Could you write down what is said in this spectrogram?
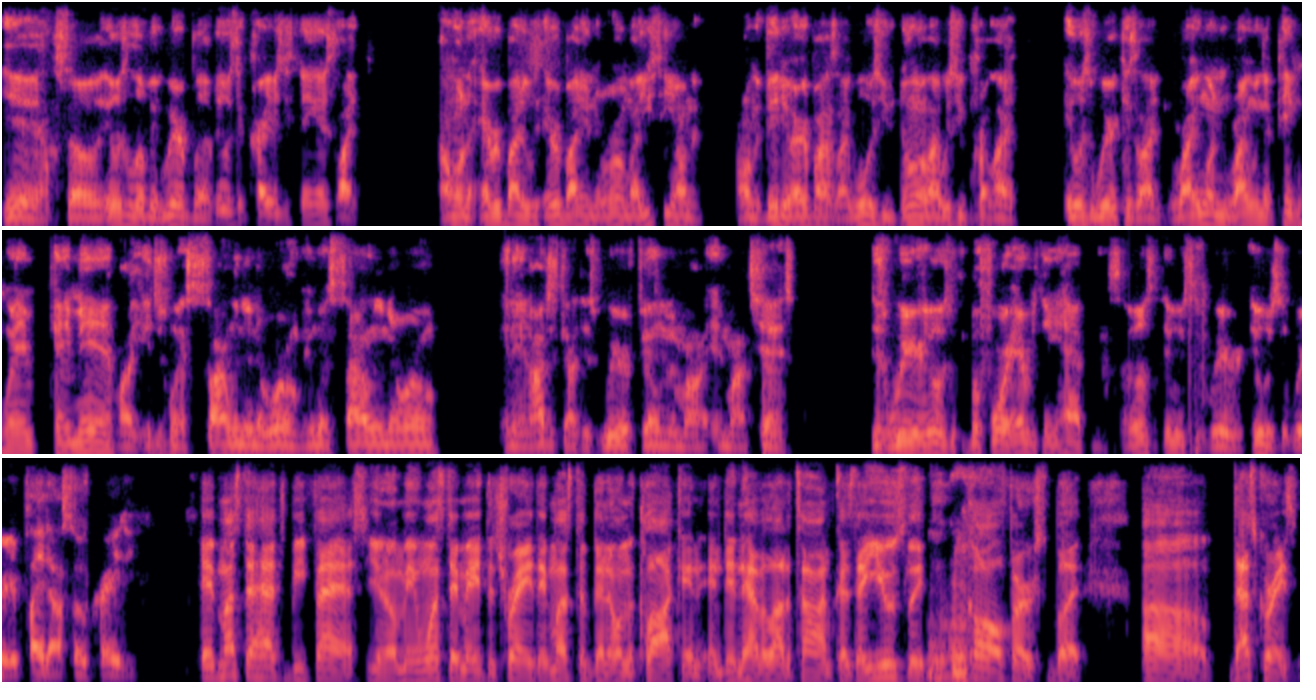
Yeah, so it was a little bit weird, but it was the crazy thing It's like I want everybody was everybody in the room like you see on the on the video everybody's like what was you doing like was you like it was weird because like right when right when the pick came in like it just went silent in the room it went silent in the room and then I just got this weird feeling in my in my chest just weird it was before everything happened so it was it was weird it was weird it played out so crazy it must have had to be fast. You know, I mean, once they made the trade, they must have been on the clock and, and didn't have a lot of time because they usually mm-hmm. call first. But uh, that's crazy.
